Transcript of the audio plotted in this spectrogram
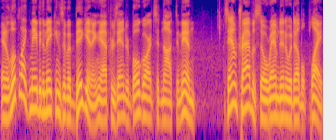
And it looked like maybe the makings of a big inning after Xander Bogaerts had knocked him in. Sam Travis, though, rammed into a double play.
